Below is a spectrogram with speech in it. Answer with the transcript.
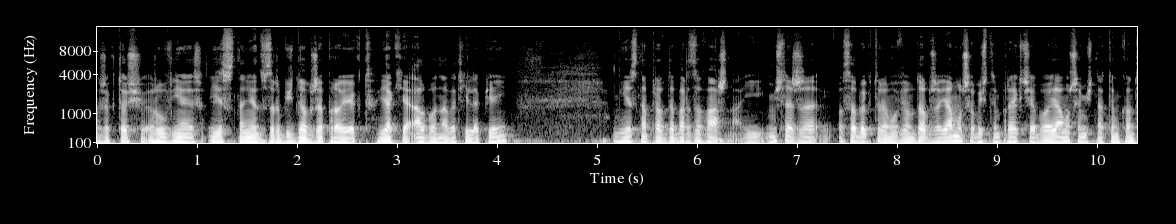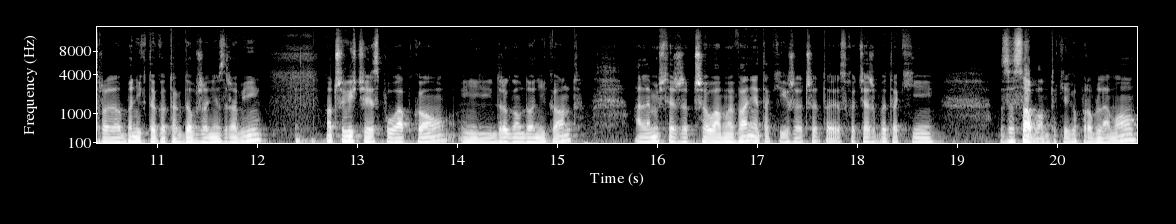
że ktoś również jest w stanie zrobić dobrze projekt, jakie albo nawet i lepiej, jest naprawdę bardzo ważna. I myślę, że osoby, które mówią, dobrze, ja muszę być w tym projekcie, bo ja muszę mieć na tym kontrolę, bo nikt tego tak dobrze nie zrobi, oczywiście jest pułapką i drogą donikąd, ale myślę, że przełamywanie takich rzeczy to jest chociażby taki ze sobą takiego problemu,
